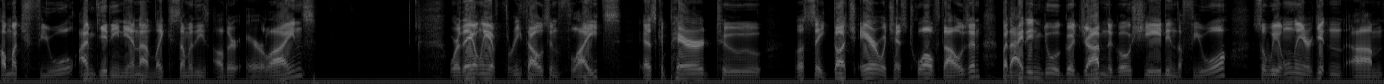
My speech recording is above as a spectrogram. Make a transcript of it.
how much fuel i'm getting in on like some of these other airlines where they only have 3000 flights as compared to let's say Dutch Air, which has 12,000, but I didn't do a good job negotiating the fuel. So we only are getting, um,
